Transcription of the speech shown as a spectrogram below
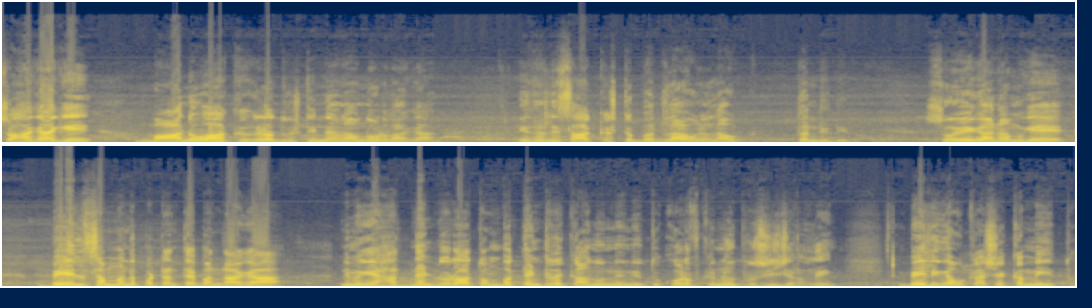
ಸೊ ಹಾಗಾಗಿ ಮಾನವ ಹಕ್ಕುಗಳ ದೃಷ್ಟಿಯಿಂದ ನಾವು ನೋಡಿದಾಗ ಇದರಲ್ಲಿ ಸಾಕಷ್ಟು ಬದಲಾವಣೆಗಳನ್ನ ನಾವು ತಂದಿದ್ದೀವಿ. ಸೊ ಈಗ ನಮಗೆ ಬೇಲ್ ಸಂಬಂಧಪಟ್ಟಂತೆ ಬಂದಾಗ ನಿಮಗೆ ಹದಿನೆಂಟುನೂರ ತೊಂಬತ್ತೆಂಟರ ಕಾನೂನು ಏನಿತ್ತು ಕೋಡ್ ಆಫ್ ಕ್ರಿಮಿನಲ್ ಪ್ರೊಸೀಜರಲ್ಲಿ ಬೇಲಿಗೆ ಅವಕಾಶ ಕಮ್ಮಿ ಇತ್ತು.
